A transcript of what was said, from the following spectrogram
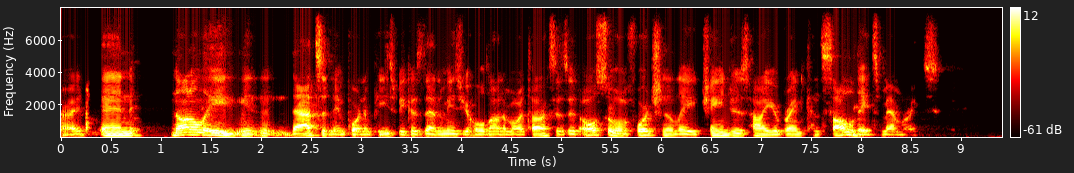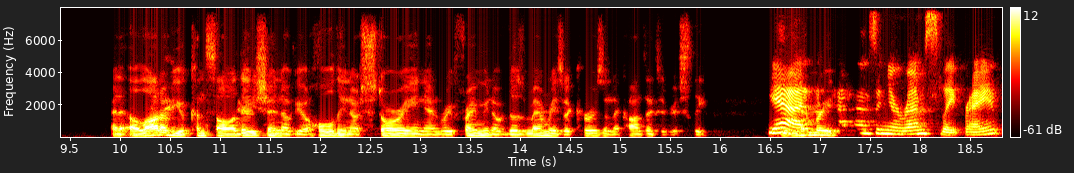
All right, and not only that's an important piece because that means you hold on to more toxins. It also, unfortunately, changes how your brain consolidates memories. And a lot of your consolidation of your holding or storing and reframing of those memories occurs in the context of your sleep. Yeah, your memory, it happens in your REM sleep, right?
